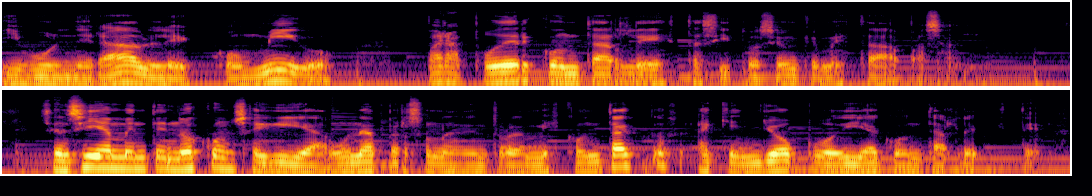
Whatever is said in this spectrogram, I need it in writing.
y vulnerable conmigo para poder contarle esta situación que me estaba pasando. Sencillamente no conseguía una persona dentro de mis contactos a quien yo podía contarle mis temas.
